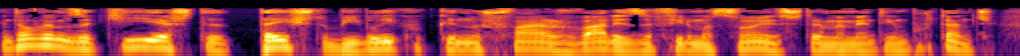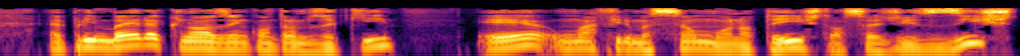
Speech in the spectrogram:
Então vemos aqui este texto bíblico que nos faz várias afirmações extremamente importantes. A primeira que nós encontramos aqui é uma afirmação monoteísta, ou seja, existe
